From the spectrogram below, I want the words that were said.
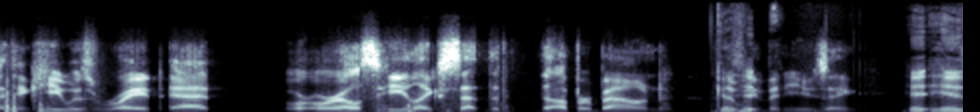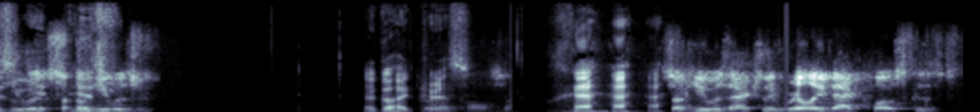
I think he was right at, or or else he like set the the upper bound that Because we've been using. his, his, He was, so his he was oh, go ahead, Chris. So he was actually really that close because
